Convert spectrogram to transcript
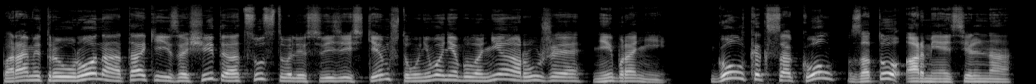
Параметры урона, атаки и защиты отсутствовали в связи с тем, что у него не было ни оружия, ни брони. Гол как сокол, зато армия сильна.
